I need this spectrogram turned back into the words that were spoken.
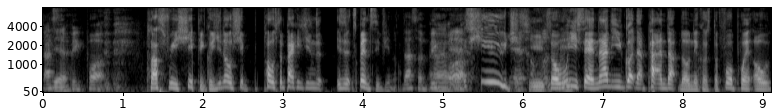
That's Yeah. a big part. Plus free shipping because you know ship postal packaging is expensive, you know. That's a big Uh, part. It's huge. it's huge. So what you saying now that you got that patterned up though, Nikos, the 4.0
